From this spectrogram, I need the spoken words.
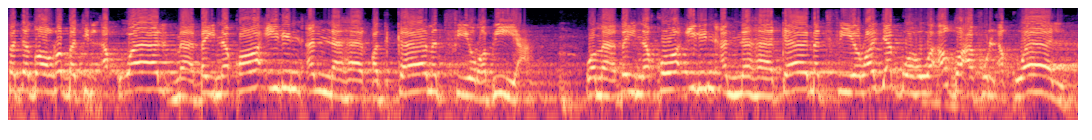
فتضاربت الأقوال ما بين قائل أنها قد كانت في ربيع. وما بين قائل أنها كانت في رجب وهو أضعف الأقوال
